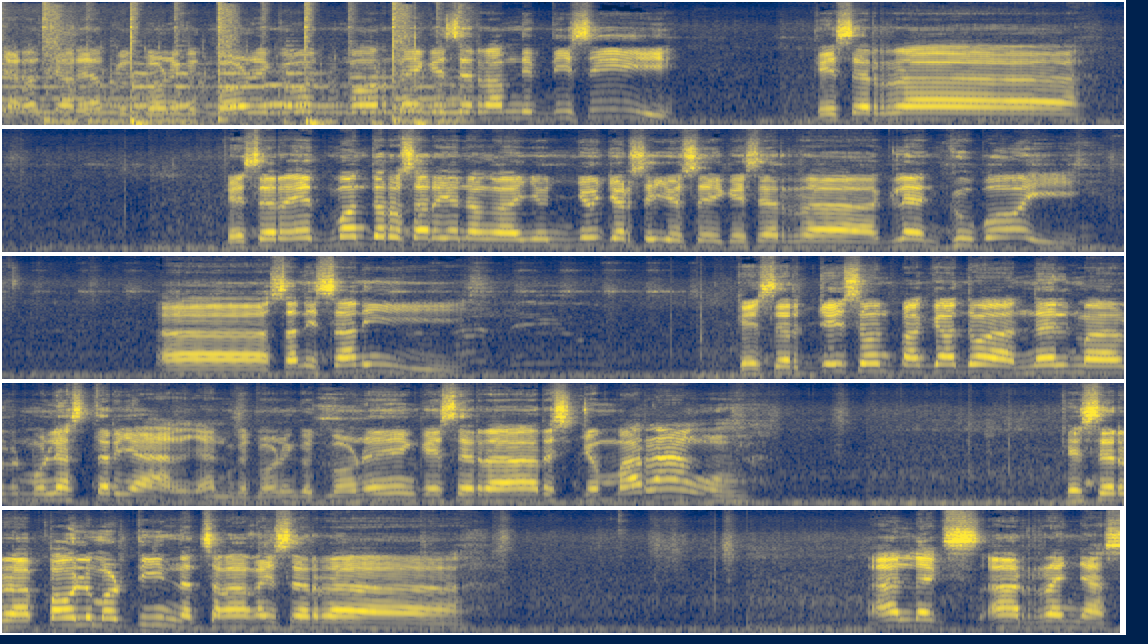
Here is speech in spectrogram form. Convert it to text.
Ayan, shoutout, shoutout. Good morning, good morning, good morning kay Sir Ramnib DC. Kay Sir uh, kay Sir Edmondo Rosario ng uh, New- Jersey, USA. Kay Sir uh, Glenn Guboy. Uh, Sunny Sunny. Kay Sir Jason Pagadua, Nelmar Molasterial. Yan, good morning, good morning. Kay Sir uh, Resjo Marang. Kay Sir uh, Paulo Martin at saka kay Sir uh, Alex Arañas.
